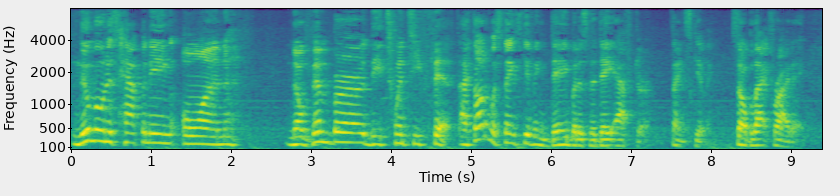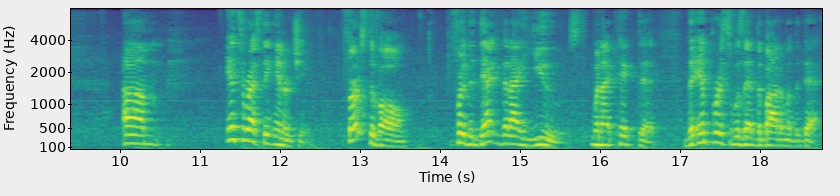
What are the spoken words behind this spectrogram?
new moon is happening on November the 25th. I thought it was Thanksgiving Day, but it's the day after Thanksgiving. So, Black Friday. Um, interesting energy. First of all, for the deck that I used when I picked it, the Empress was at the bottom of the deck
